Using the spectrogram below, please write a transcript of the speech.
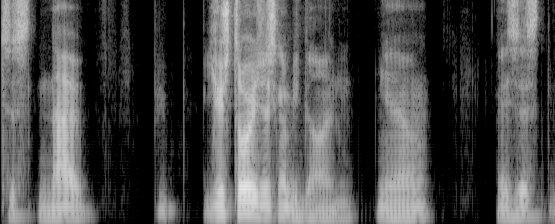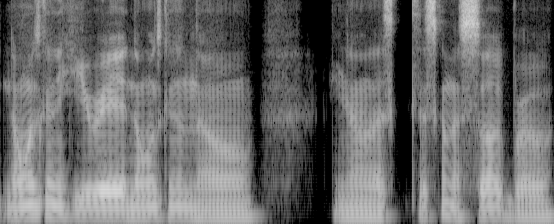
just not your story's just gonna be gone, you know? It's just no one's gonna hear it, no one's gonna know. You know, that's that's gonna suck, bro.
